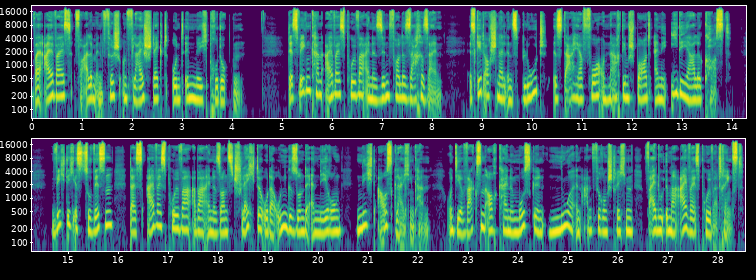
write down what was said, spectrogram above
weil Eiweiß vor allem in Fisch und Fleisch steckt und in Milchprodukten. Deswegen kann Eiweißpulver eine sinnvolle Sache sein. Es geht auch schnell ins Blut, ist daher vor und nach dem Sport eine ideale Kost. Wichtig ist zu wissen, dass Eiweißpulver aber eine sonst schlechte oder ungesunde Ernährung nicht ausgleichen kann. Und dir wachsen auch keine Muskeln nur in Anführungsstrichen, weil du immer Eiweißpulver trinkst.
